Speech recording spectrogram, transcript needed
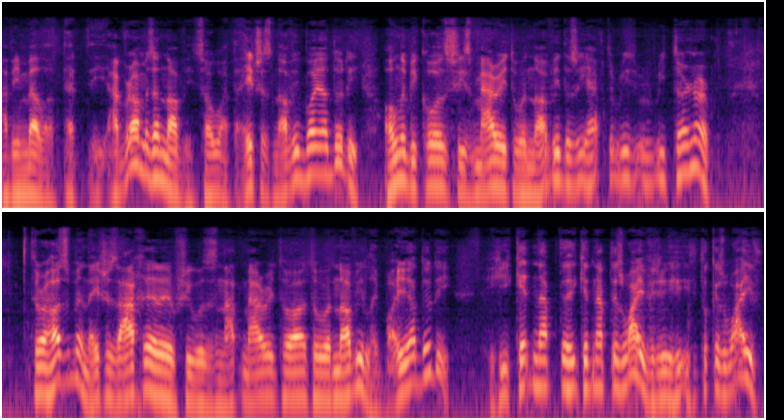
Avimelech that the, Avram is a Navi. So what? The H is Navi boy Aduri. Only because she's married to a Navi does he have to re- return her to her husband. H is Acher if she was not married to to a Navi like boy Aduri. He kidnapped he kidnapped his wife. He, he, took his wife.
